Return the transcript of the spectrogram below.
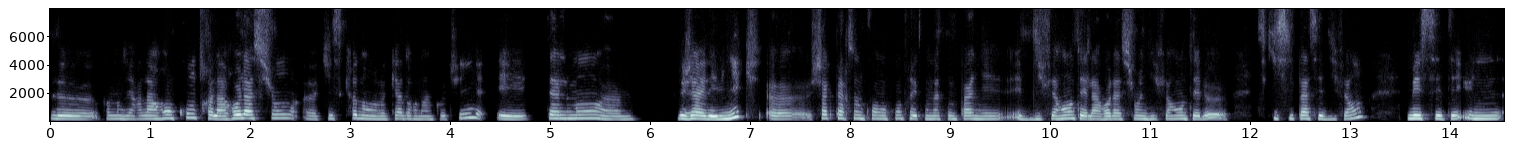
la rencontre, la relation qui se crée dans le cadre d'un coaching est tellement. déjà, elle est unique. chaque personne qu'on rencontre et qu'on accompagne est, est, différente et la relation est différente et le, ce qui s'y passe est différent mais c'était une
